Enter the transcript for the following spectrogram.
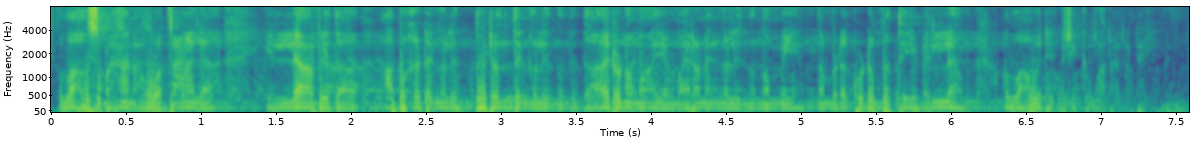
അള്ളാഹു സുബ്ഹാനഹു വതആല എല്ലാവിധ അപകടങ്ങളിൽ ദുരന്തങ്ങളിൽ നിന്ന് ദാരുണമായ മരണങ്ങളിൽ നിന്ന് നമ്മയും നമ്മുടെ കുടുംബത്തെയും എല്ലാം അള്ളാഹു രക്ഷിക്കുമാറാകട്ടെ.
